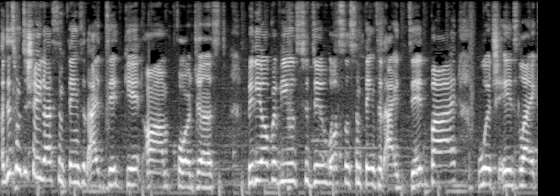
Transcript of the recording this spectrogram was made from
I just want to show you guys some things that I did get um for just video reviews to do. Also some things that I did buy which is like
